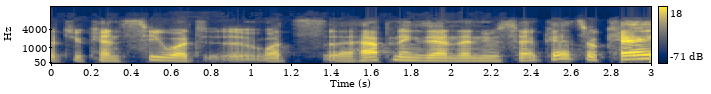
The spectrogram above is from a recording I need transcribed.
But you can see what uh, what's uh, happening there, and then you say, okay, it's okay.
